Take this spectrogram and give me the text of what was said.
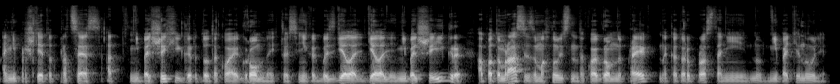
они прошли этот процесс от небольших игр до такой огромной. То есть они как бы сделали, делали небольшие игры, а потом раз и замахнулись на такой огромный проект, на который просто они ну, не потянули.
